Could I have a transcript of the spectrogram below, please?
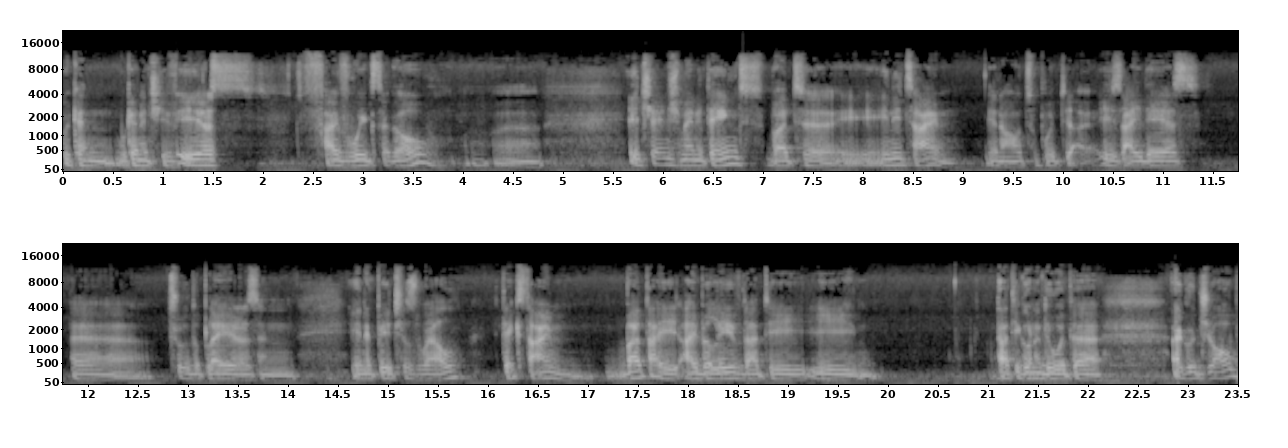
we can we can achieve years five weeks ago uh, it changed many things, but uh, need time, you know, to put his ideas uh, through the players and in the pitch as well. It takes time, but I, I believe that he, he that he gonna do a, a good job.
